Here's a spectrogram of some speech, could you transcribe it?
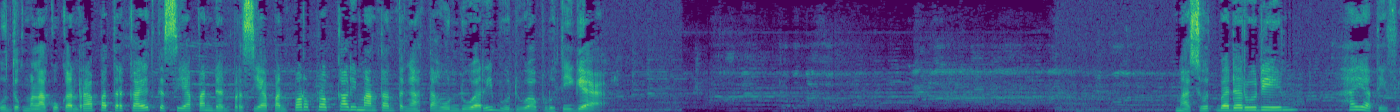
untuk melakukan rapat terkait kesiapan dan persiapan Porprov Kalimantan Tengah tahun 2023. Masud Badarudin, Hayat TV.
